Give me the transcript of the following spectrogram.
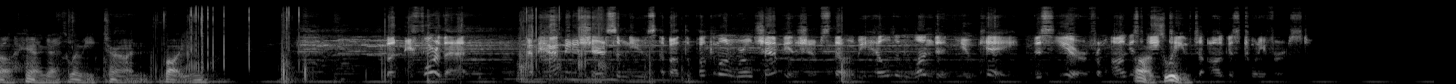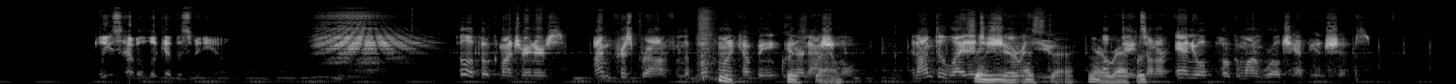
Oh, hang on, guys. Let me turn on volume. But before that, I'm happy to share some news about the Pokemon World Championships that will be held in London, UK, this year from August Oh, 18th sweet. to August 21st. Please have a look at this video. Hello, Pokemon trainers. I'm Chris Brown from the Pokemon Company Chris International, and I'm delighted to share with you the, you know, updates rapper. on our annual Pokemon World Championships.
